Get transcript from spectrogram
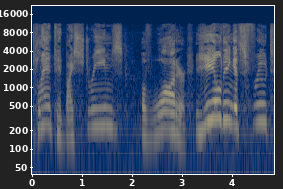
planted by streams of water, yielding its fruit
